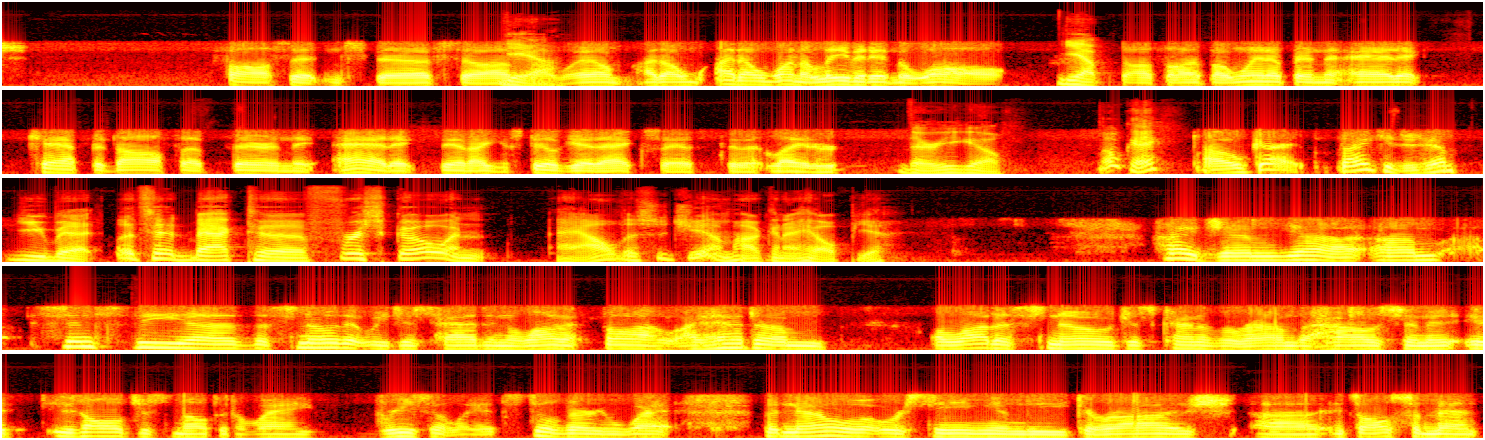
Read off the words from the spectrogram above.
faucet and stuff. So I Yeah. thought, well, I don't, I don't want to leave it in the wall. Yep. So I thought if I went up in the attic, capped it off up there in the attic, then I can still get access to it later. There you go. Okay, Okay, thank you, Jim. you bet. Let's head back to Frisco and Al. This is Jim. How can I help you? Hi, Jim. Yeah, um, since the uh, the snow that we just had and a lot of thaw, I had um, a lot of snow just kind of around the house, and it, it it all just melted away recently. It's still very wet, but now what we're seeing in the garage, uh, it's all cement.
